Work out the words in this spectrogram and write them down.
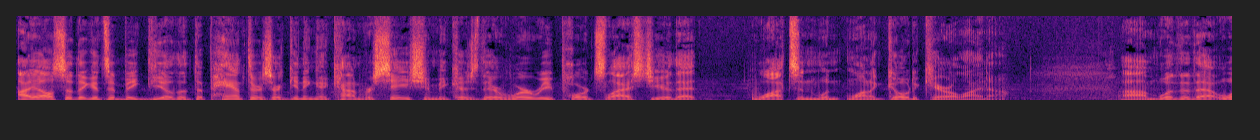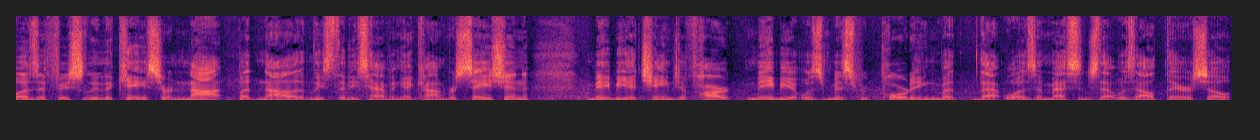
I also think it's a big deal that the Panthers are getting a conversation because there were reports last year that Watson wouldn't want to go to Carolina. Um, whether that was officially the case or not, but now at least that he's having a conversation, maybe a change of heart, maybe it was misreporting, but that was a message that was out there. So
